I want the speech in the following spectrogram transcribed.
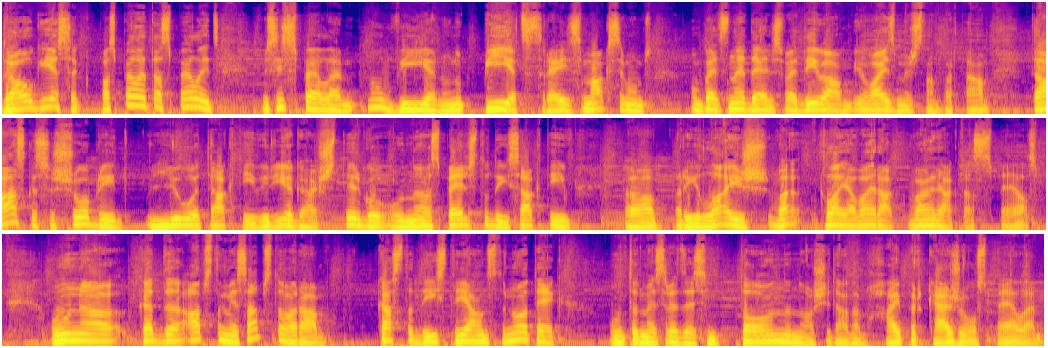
draugi iesaka, paspēlēt tās spēlītas. Mēs izspēlējam nu, vienu, nu, piecas reizes maksimums. Un pēc nedēļas vai divām jau aizmirstam par tām. Tās, kas šobrīd ļoti aktīvi ir iegājušas tirgu un uh, spēļu studijas aktīvi uh, arī laiž va klajā vairāk, vairāk tās spēles. Un, uh, kad apstāmies apstorā, kas tad īsti jauns tur notiek, un tad mēs redzēsim tonu no šādām hyper-casual spēlēm.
